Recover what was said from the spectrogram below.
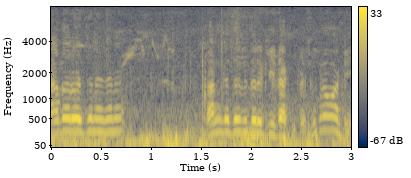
কাদা রয়েছে না এখানে? ধান ক্ষেতের ভিতরে কি থাকবে? শুকনো মাটি?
